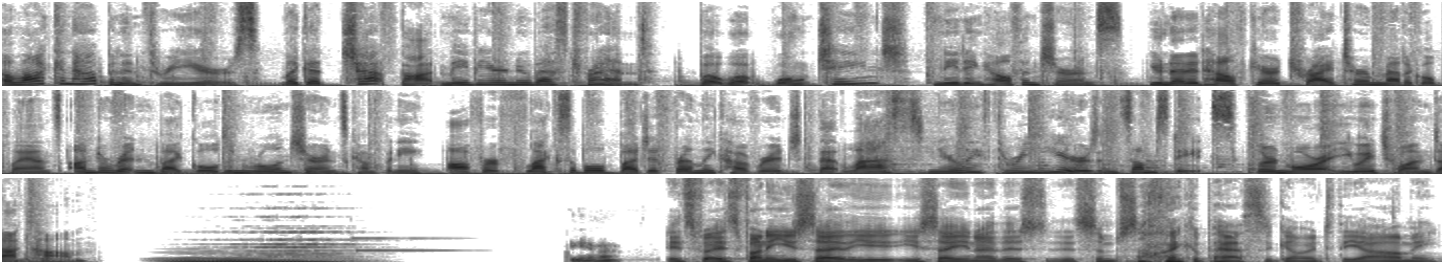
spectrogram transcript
A lot can happen in three years, like a chatbot may be your new best friend. But what won't change? Needing health insurance. United Healthcare Tri Term Medical Plans, underwritten by Golden Rule Insurance Company, offer flexible, budget friendly coverage that lasts nearly three years in some states. Learn more at uh1.com. You know? It's it's funny you say you, you say you know there's, there's some psychopaths that go into the army.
